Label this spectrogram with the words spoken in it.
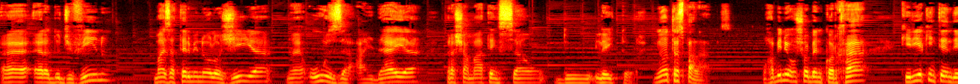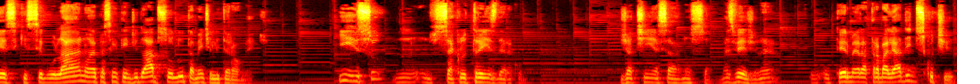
é, era do divino mas a terminologia né, usa a ideia para chamar a atenção do leitor. Em outras palavras, o Rabino Yoshua Ben Korha queria que entendesse que segular não é para ser entendido absolutamente literalmente. E isso, no século III da Era Comum, já tinha essa noção. Mas veja, né, o termo era trabalhado e discutido,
